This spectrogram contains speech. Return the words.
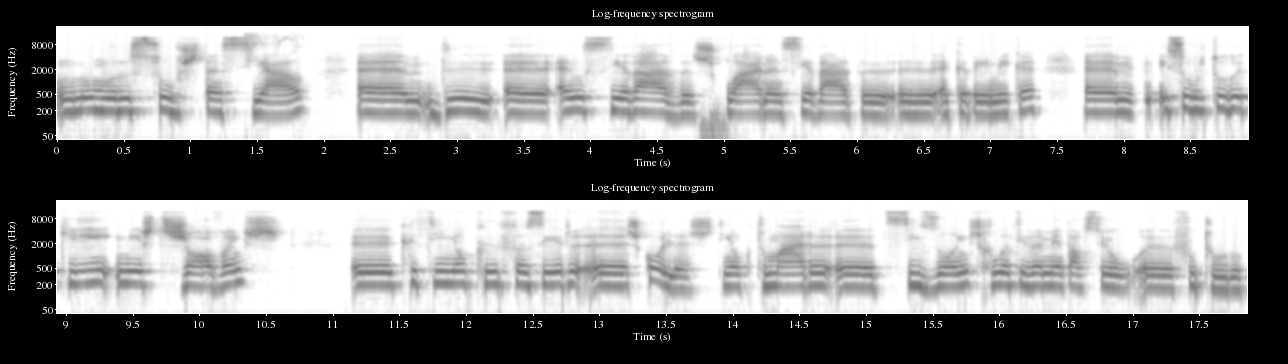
um, um número substancial um, de uh, ansiedade escolar, ansiedade uh, académica um, e, sobretudo, aqui nestes jovens. Uh, que tinham que fazer escolhas, tinham que tomar decisões relativamente ao seu futuro.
